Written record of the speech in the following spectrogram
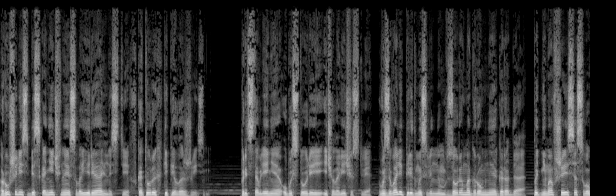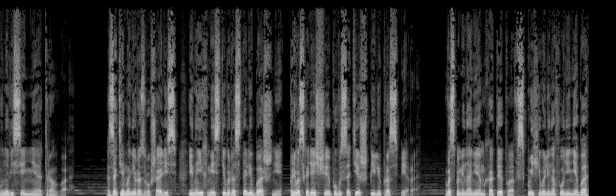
Рушились бесконечные слои реальности, в которых кипела жизнь. Представления об истории и человечестве вызывали перед мысленным взором огромные города, поднимавшиеся словно весенняя трава. Затем они разрушались, и на их месте вырастали башни, превосходящие по высоте шпили Проспера. Воспоминания Мхотепа вспыхивали на фоне неба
